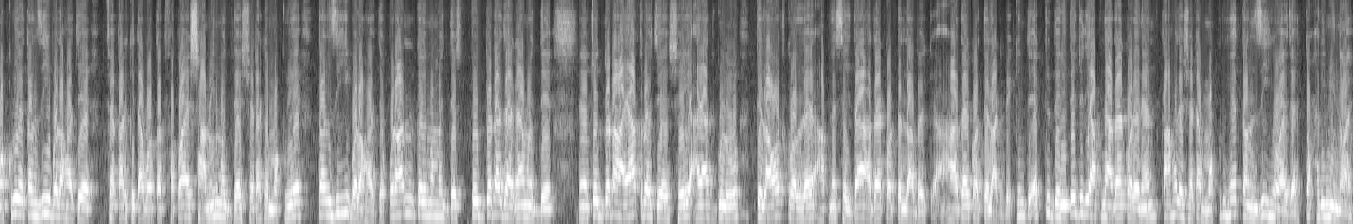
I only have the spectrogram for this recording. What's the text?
মকরুয়ে তনজিহ বলা হয়েছে ফেকার কিতাব অর্থাৎ ফতোয়া স্বামীর মধ্যে সেটাকে মকরুয়ে তনজিহি বলা হয়েছে কোরআন করিমের মধ্যে চোদ্দটা জায়গার মধ্যে চোদ্দটা আয়াত রয়েছে, সেই আয়াতগুলো তেলাওয়াত করলে আপনি সেজদা আদায় করতে লাগবে, আদায় করতে লাগবে। কিন্তু একটু দেরিতে যদি আপনি আদায় করে নেন, তাহলে সেটা মকরুহে তনজিহ হয়ে যায়, তহরিমি নয়।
